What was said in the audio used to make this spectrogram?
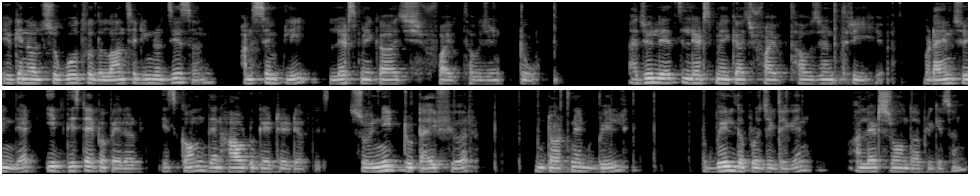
You can also go through the launch setting.json and simply let's make as 5002 as well as let's make as 5003 here. But I am showing that if this type of error is come then how to get rid of this? So you need to type here .NET build to build the project again and let's run the application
